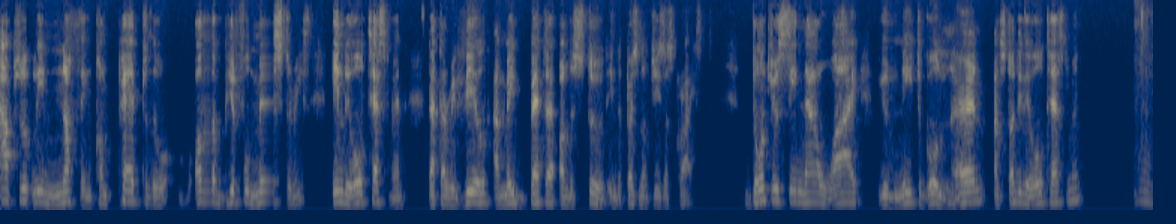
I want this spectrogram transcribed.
absolutely nothing compared to the other beautiful mysteries in the Old Testament that are revealed and made better understood in the person of Jesus Christ. Don't you see now why you need to go learn and study the Old Testament? Mm.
